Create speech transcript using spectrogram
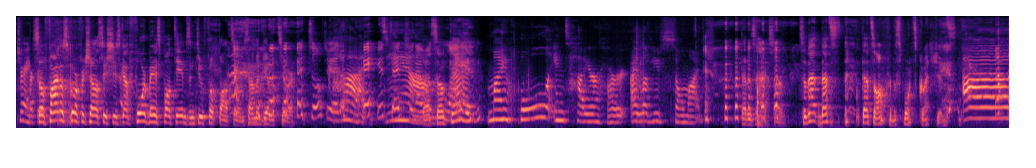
Drink. So final score for Chelsea, she's got four baseball teams and two football teams. I'm gonna give it to her. I told you I don't God pay attention. damn. I That's wasn't okay. lying. my whole entire heart. I love you so much. That is excellent. So that that's that's all for the sports questions. Um,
